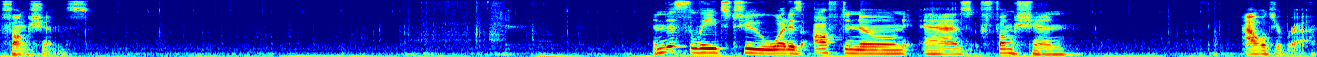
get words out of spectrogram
functions? And this leads to what is often known as function algebra.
